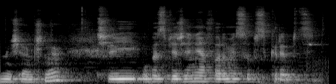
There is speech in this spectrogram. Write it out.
miesięcznie. Czyli ubezpieczenia w formie subskrypcji.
